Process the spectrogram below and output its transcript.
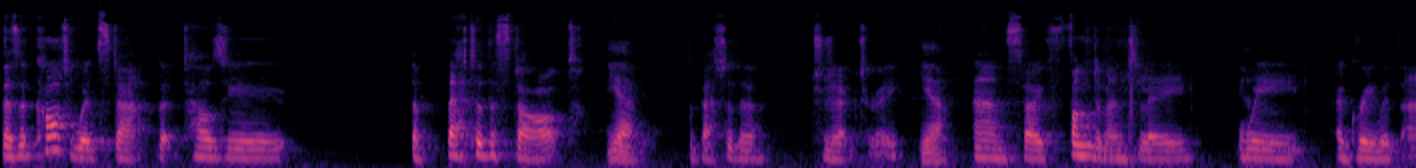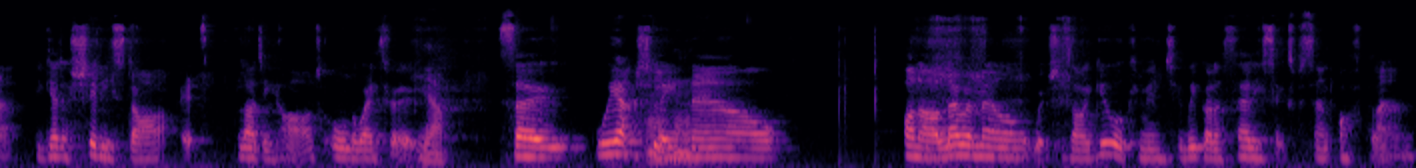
There's a Carterwood stat that tells you the better the start, yeah, the better the trajectory. Yeah. And so fundamentally, yeah. we agree with that. You get a shitty start, it's bloody hard all the way through. Yeah. So we actually mm-hmm. now, on our lower mill, which is our Ewell community, we got a 36% off plan.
